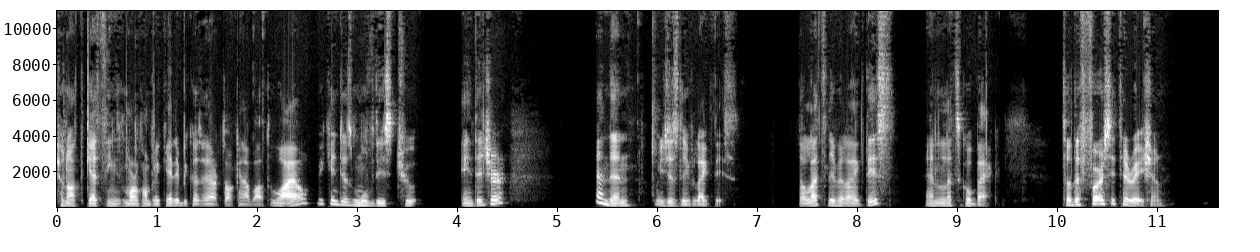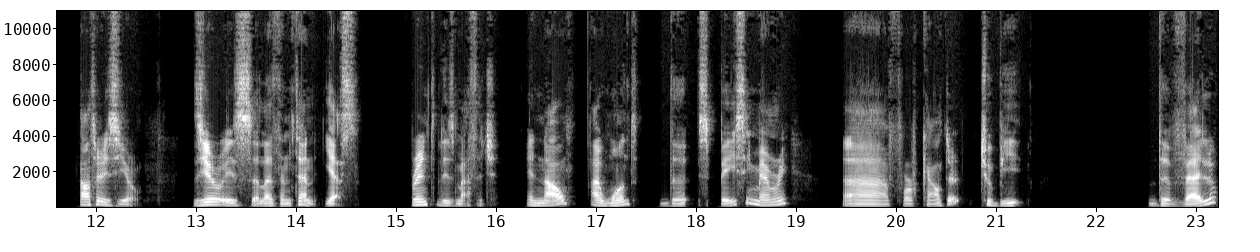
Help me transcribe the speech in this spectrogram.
to not get things more complicated because we are talking about while, we can just move this to integer and then we just leave like this. So let's leave it like this and let's go back. So the first iteration, counter is zero. 0 is uh, less than 10? Yes. Print this message. And now I want the space in memory uh, for counter to be the value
